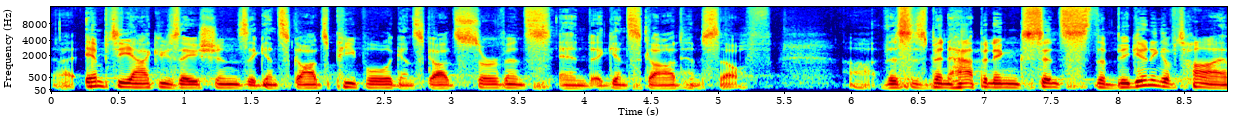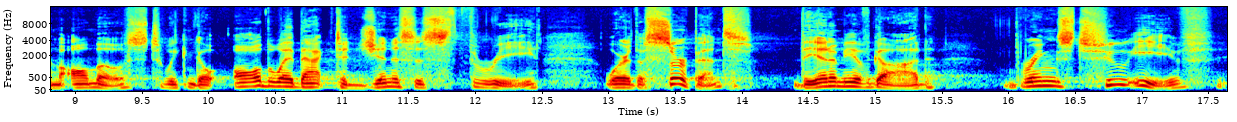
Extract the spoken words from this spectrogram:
uh, empty accusations against God's people, against God's servants, and against God Himself. Uh, this has been happening since the beginning of time almost. We can go all the way back to Genesis 3, where the serpent, the enemy of God, brings to Eve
